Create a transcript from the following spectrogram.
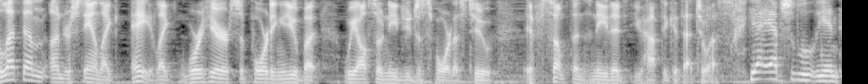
let them understand like hey like we're here supporting you but we also need you to support us too. If something's needed you have to get that to us. Yeah absolutely. And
